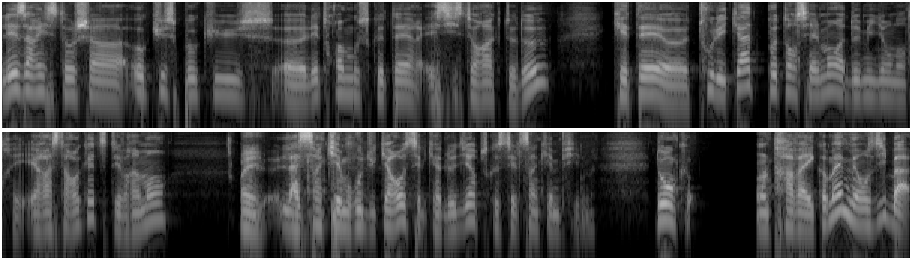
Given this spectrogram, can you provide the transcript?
les Aristochats, Hocus Pocus, euh, les Trois Mousquetaires et Sister Act 2, qui étaient euh, tous les quatre potentiellement à 2 millions d'entrées. Et Rasta Rocket, c'était vraiment Oui. la cinquième roue du carrosse, c'est le cas de le dire, parce que c'était le cinquième film. Donc, on le travaille quand même, mais on se dit, bah,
